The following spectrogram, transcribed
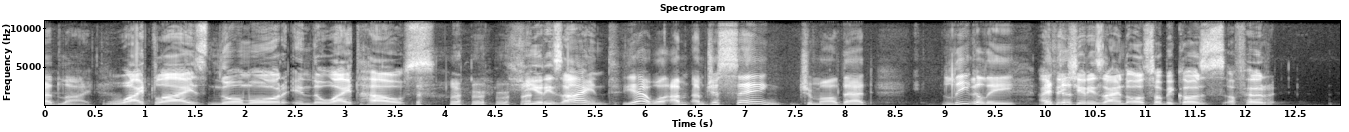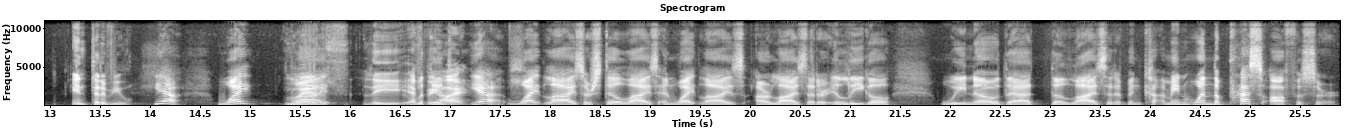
red lie. White lies no more in the White House. He resigned. Yeah, well, I'm I'm just saying, Jamal, that legally I think does- she resigned also because of her interview yeah, white lies with the with the FBI. inter- yeah, white lies are still lies, and white lies are lies that are illegal. We know that the lies that have been. Co- I mean, when the press officer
